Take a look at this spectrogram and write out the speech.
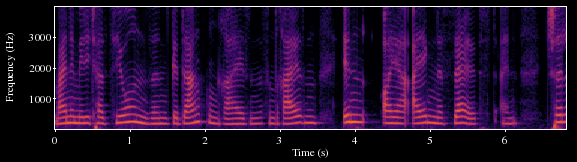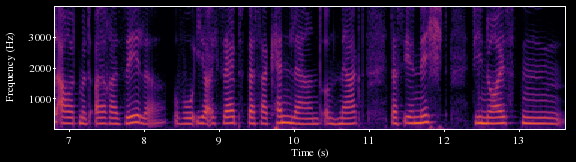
Meine Meditationen sind Gedankenreisen, es sind Reisen in euer eigenes Selbst, ein Chill-out mit eurer Seele, wo ihr euch selbst besser kennenlernt und merkt, dass ihr nicht die neuesten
